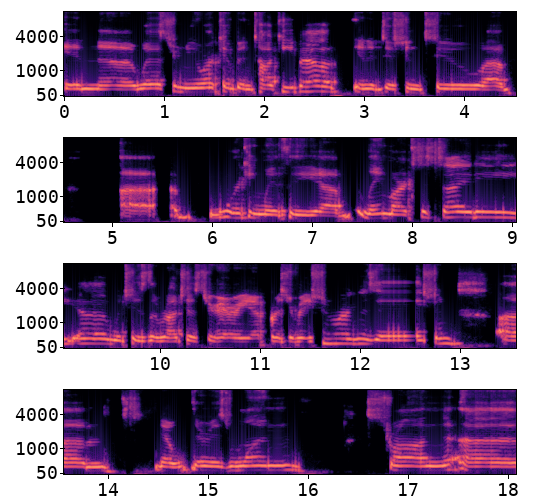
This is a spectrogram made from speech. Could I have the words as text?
in uh, Western New York have been talking about, in addition to um, uh, working with the uh, Landmark Society, uh, which is the Rochester Area Preservation Organization. Um, you know, there is one strong uh,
